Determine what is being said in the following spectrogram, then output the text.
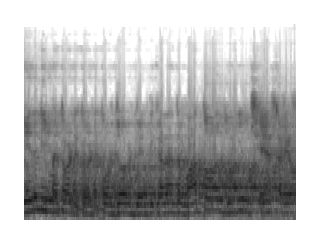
ਇਹਦੇ ਲਈ ਮੈਂ ਤੁਹਾਡੇ ਤੋਂ ਇੱਕ ਪੁਰਜੋਰ ਬੇਨਤੀ ਕਰਦਾ ਤੇ ਵੱਧ ਤੋਂ ਵੱਧ ਵੀਡੀਓ ਸ਼ੇਅਰ ਕਰਿਓ।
